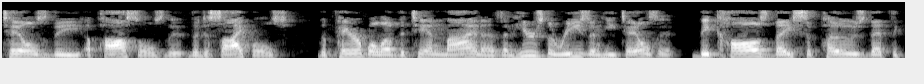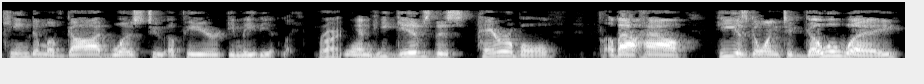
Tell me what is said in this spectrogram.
tells the apostles, the, the disciples, the parable of the ten minas, and here's the reason he tells it. Because they supposed that the kingdom of God was to appear immediately. Right. And he gives this parable about how he is going to go away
